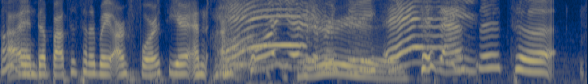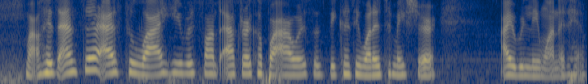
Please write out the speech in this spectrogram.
Oh. and about to celebrate our fourth year and our four year Period. anniversary. His answer to wow, his answer as to why he responded after a couple hours was because he wanted to make sure I really wanted him.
